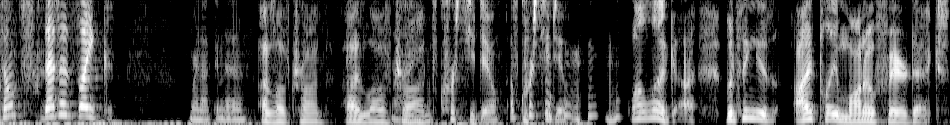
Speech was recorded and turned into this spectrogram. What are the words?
Don't. That is like. We're not gonna. I love Tron. I love Tron. Of course you do. Of course you do. Well, look, uh, but the thing is, I play mono fair decks,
